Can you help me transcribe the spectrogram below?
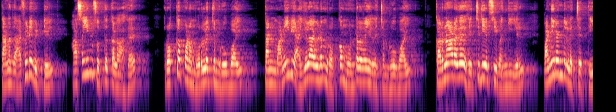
தனது அஃபிடவிட்டில் அசையும் சொத்துக்களாக ரொக்க பணம் ஒரு லட்சம் ரூபாய் தன் மனைவி அகிலாவிடம் ரொக்கம் ஒன்றரை லட்சம் ரூபாய் கர்நாடக ஹெச்டிஎஃப்சி வங்கியில் பனிரெண்டு லட்சத்தி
